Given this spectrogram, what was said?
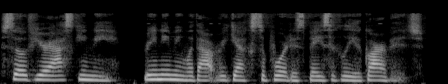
So if you're asking me, renaming without regex support is basically a garbage.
